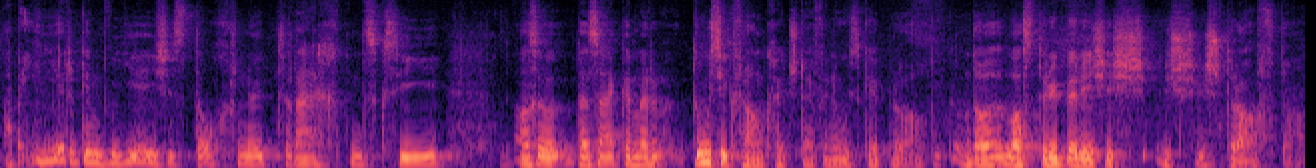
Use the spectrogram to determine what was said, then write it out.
Aber irgendwie ist es doch nicht rechtens gewesen. Also da sagen wir, 1000 Franken hättest du ausgeben pro Abend. Und was darüber ist, ist, ist Straftat.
